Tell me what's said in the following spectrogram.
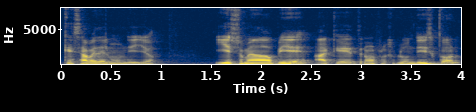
que sabe del mundillo. Y eso me ha dado pie a que tenemos, por ejemplo, un Discord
